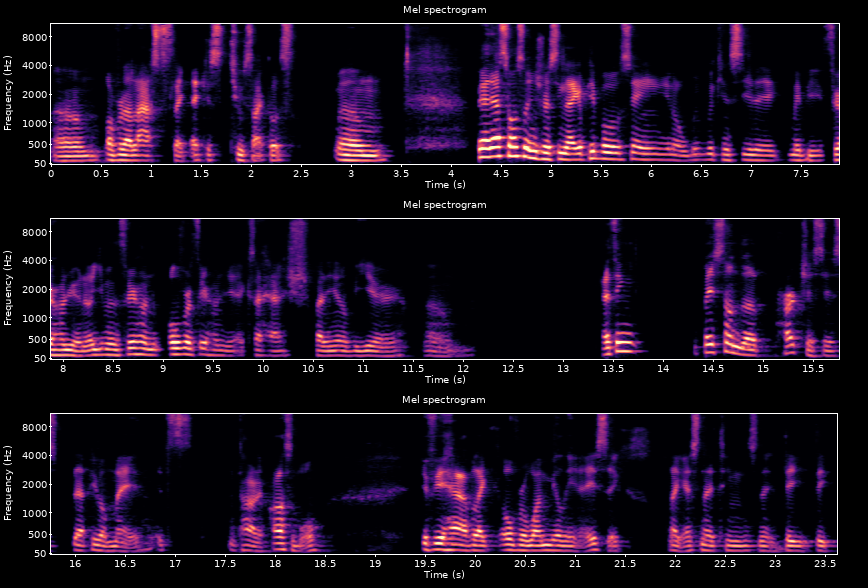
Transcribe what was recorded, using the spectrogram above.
um, over the last like I guess two cycles. Um, yeah, that's also interesting. Like people saying, you know, we, we can see the maybe 300 or even 300 over 300 exahash by the end of the year. Um, I think based on the purchases that people made, it's entirely possible. If you have like over one million ASICs, like S19s, they they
